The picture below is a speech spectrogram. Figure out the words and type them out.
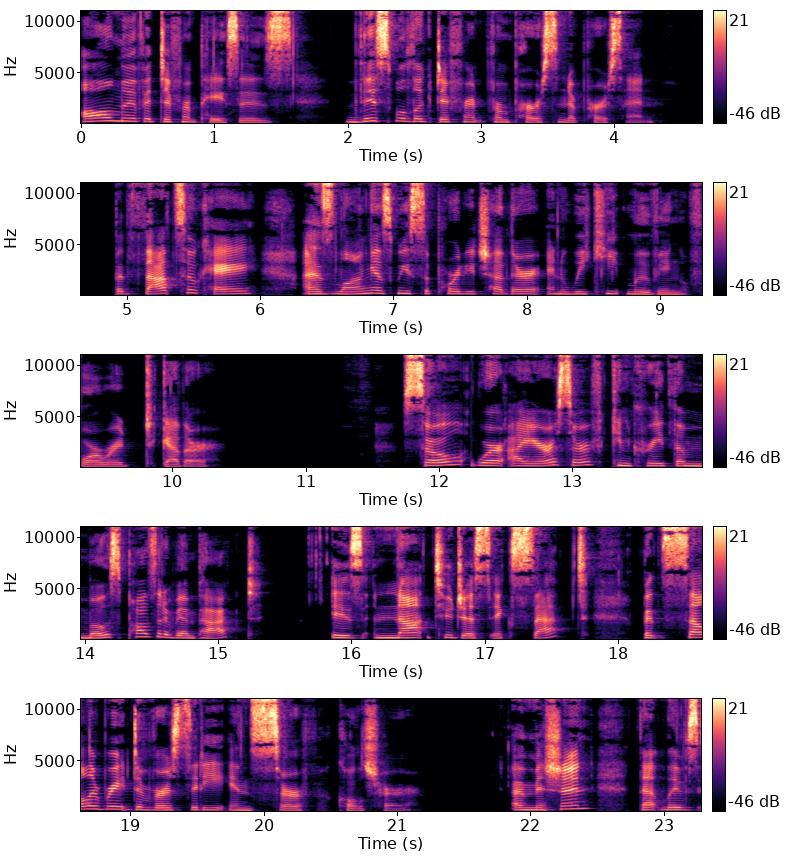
all move at different paces, this will look different from person to person. But that's okay as long as we support each other and we keep moving forward together. So, where Iaera Surf can create the most positive impact is not to just accept, but celebrate diversity in surf culture. A mission that lives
